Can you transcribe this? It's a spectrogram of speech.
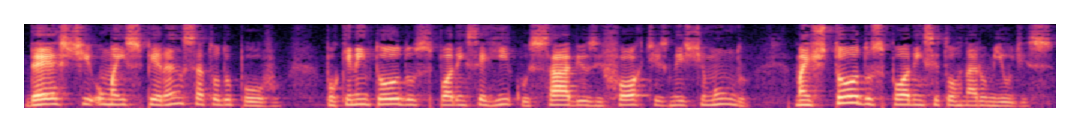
Deste uma esperança a todo o povo, porque nem todos podem ser ricos, sábios e fortes neste mundo, mas todos podem se tornar humildes.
